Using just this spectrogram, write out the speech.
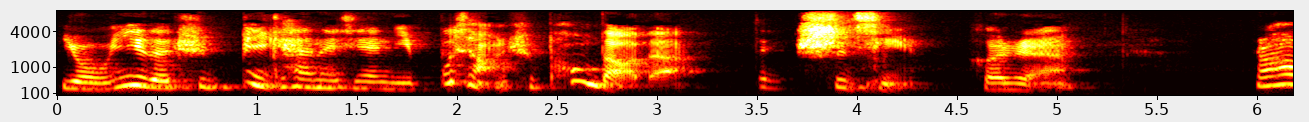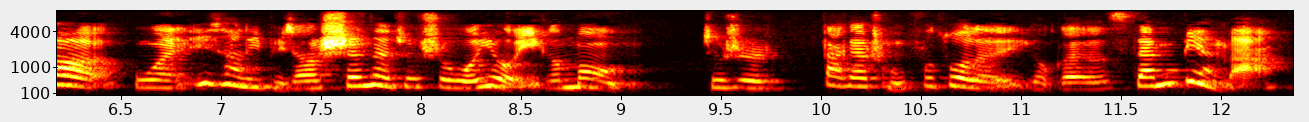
有意的去避开那些你不想去碰到的事情和人，然后我印象里比较深的就是我有一个梦。就是大概重复做了有个三遍吧，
